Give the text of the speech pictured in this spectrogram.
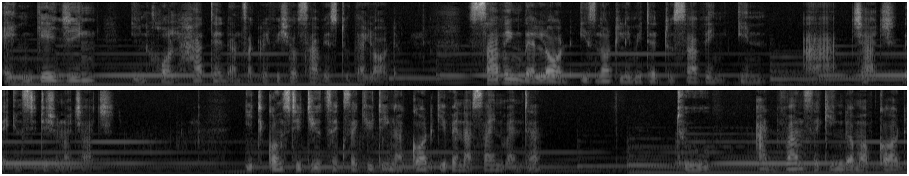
engaging in wholehearted and sacrificial service to the Lord. Serving the Lord is not limited to serving in a church, the institutional church. It constitutes executing a God given assignment eh, to advance the kingdom of God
